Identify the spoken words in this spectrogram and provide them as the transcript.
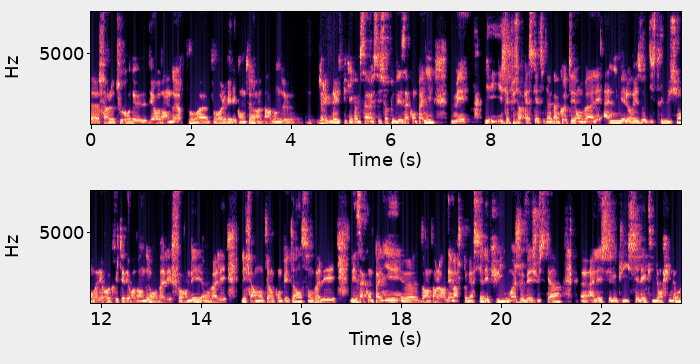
euh, faire le tour de, des revendeurs pour euh, pour relever les compteurs, hein, pardon de, de l'expliquer comme ça, mais c'est surtout de les accompagner. Mais j'ai plusieurs casquettes. C'est-à-dire d'un côté, on va aller animer le réseau de distribution, on va aller recruter des revendeurs, on va les former, on va les les faire monter en compétences, on va les les accompagner dans, dans leur démarche commerciale. Et puis, moi, je vais jusqu'à aller chez le chez les clients finaux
